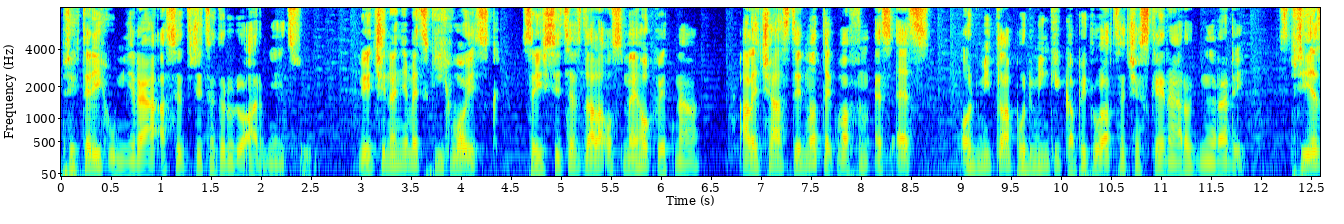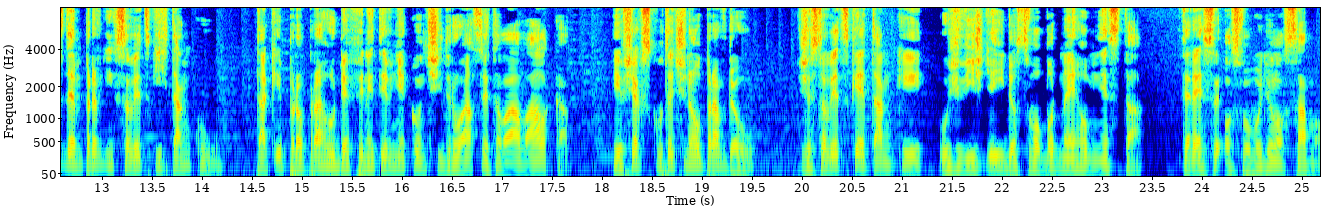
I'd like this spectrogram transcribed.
při kterých umírá asi 30 rudoarmějců. Většina německých vojsk se již sice vzdala 8. května, ale část jednotek Waffen SS odmítla podmínky kapitulace České národní rady. S příjezdem prvních sovětských tanků tak i pro Prahu definitivně končí druhá světová válka. Je však skutečnou pravdou, že sovětské tanky už výjíždějí do svobodného města, které se osvobodilo samo.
